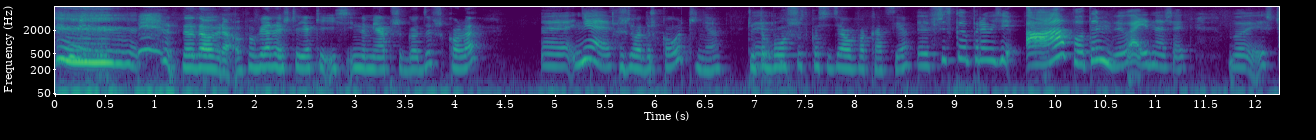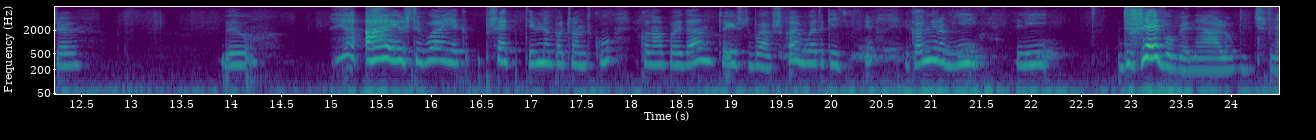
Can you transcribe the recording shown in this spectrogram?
no dobra, opowiada jeszcze jakieś inne miała przygody w szkole? E, nie, Chodziła do szkoły czy nie? Czy to E. było wszystko się działo w wakacje? e, wszystko prawie się... A potem była jedna rzecz, bo jeszcze był... A, jeszcze była jak przed tym, na początku, jak ona opowiadałam, to jeszcze była w szkole, była takie jak oni robili drzewo genealogiczne.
